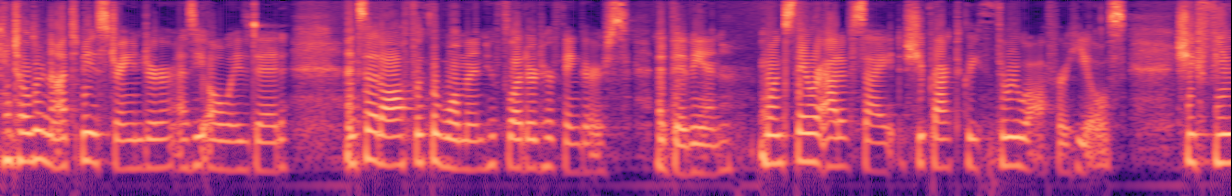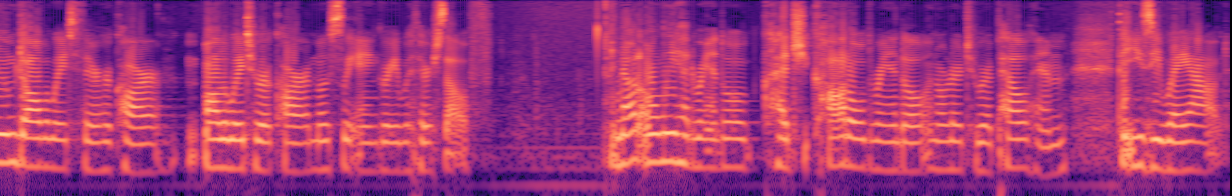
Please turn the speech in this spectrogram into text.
He told her not to be a stranger, as he always did, and set off with the woman who fluttered her fingers at Vivienne. Once they were out of sight, she practically threw off her heels. She fumed all the way to her car, all the way to her car, mostly angry with herself. Not only had Randall had she coddled Randall in order to repel him, the easy way out,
